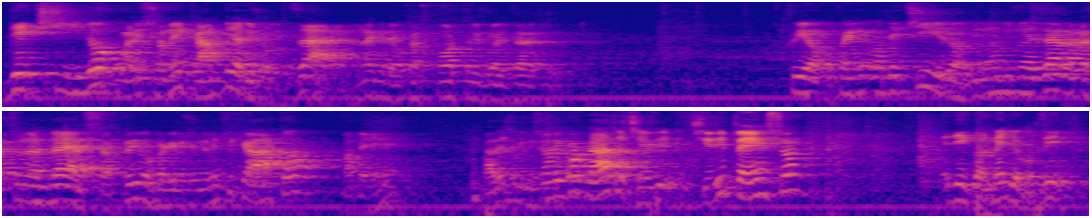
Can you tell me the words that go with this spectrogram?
Decido quali sono i campi da visualizzare, non è che devo per forza visualizzare tutto qui ho, ho, deciso di non visualizzare la reazione avversa, primo perché mi sono dimenticato, va bene, ma adesso che mi sono ricordato ci, ci ripenso e dico è meglio così,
